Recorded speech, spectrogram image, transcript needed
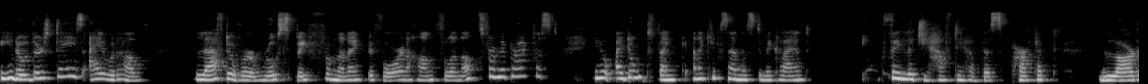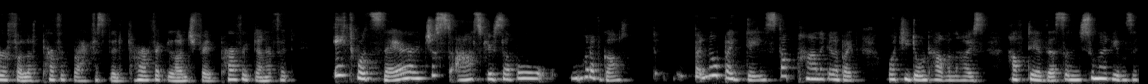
You know, there's days I would have leftover roast beef from the night before and a handful of nuts for my breakfast. You know, I don't think, and I keep saying this to my client, don't feel that you have to have this perfect larder full of perfect breakfast food, perfect lunch food, perfect dinner food. Eat what's there. Just ask yourself, oh, what have I got? But no big deal. Stop panicking about what you don't have in the house. Have to have this. And so many people say,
